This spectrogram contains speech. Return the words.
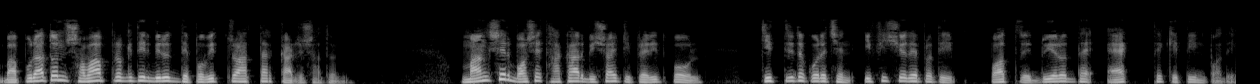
বা পুরাতন স্বভাব প্রকৃতির বিরুদ্ধে পবিত্র আত্মার কার্যসাধন। মাংসের বসে থাকার বিষয়টি প্রেরিত পৌল চিত্রিত করেছেন ইফিসীয়দের প্রতি পত্রে দুইয়ের অধ্যায় এক থেকে তিন পদে।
